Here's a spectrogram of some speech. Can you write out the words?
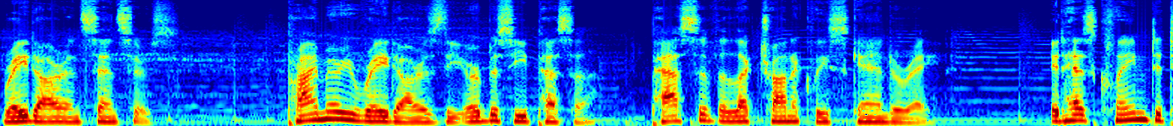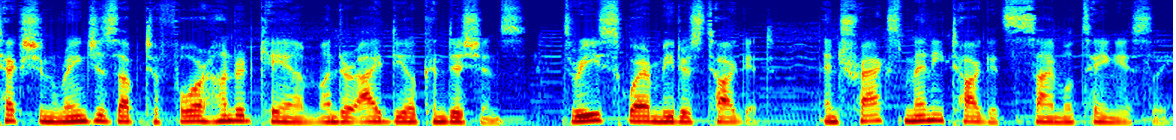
Radar and sensors. Primary radar is the Irbis E-PESA, passive electronically scanned array. It has claimed detection ranges up to 400 km under ideal conditions, 3 square meters target, and tracks many targets simultaneously.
